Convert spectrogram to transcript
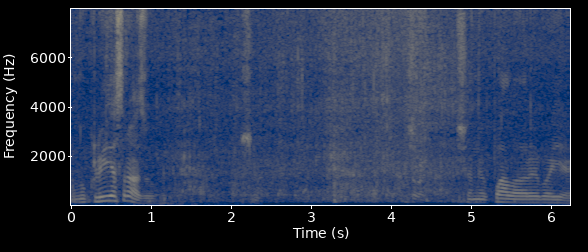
Ну клює сразу. Що, що не впала, а риба є.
